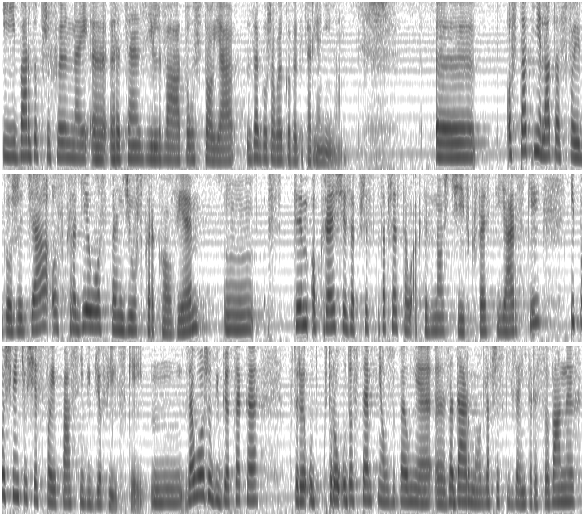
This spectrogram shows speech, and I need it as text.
i bardzo przychylnej recenzji Lwa Tołstoja, zagorzałego wegetarianina. E, ostatnie lata swojego życia Oskragieło spędził w Krakowie. W tym okresie zaprzestał aktywności w kwestii jarskiej i poświęcił się swojej pasji bibliofilskiej. Mm, założył bibliotekę, którą udostępniał zupełnie e, za darmo dla wszystkich zainteresowanych.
